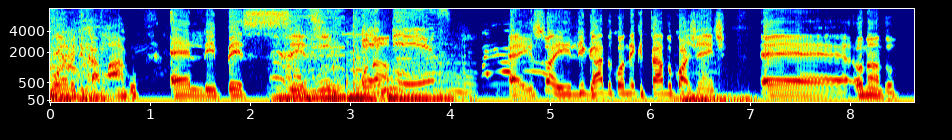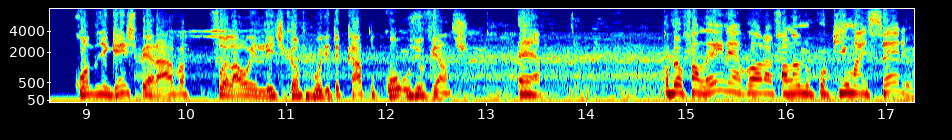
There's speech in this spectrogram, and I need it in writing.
Bueno de Camargo, LBC. É mesmo. É isso aí, ligado, conectado com a gente. É, Nando, quando ninguém esperava, foi lá o Elite Campo Bonito e catucou o Juventus. É. Como eu falei, né, agora falando um pouquinho mais sério,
